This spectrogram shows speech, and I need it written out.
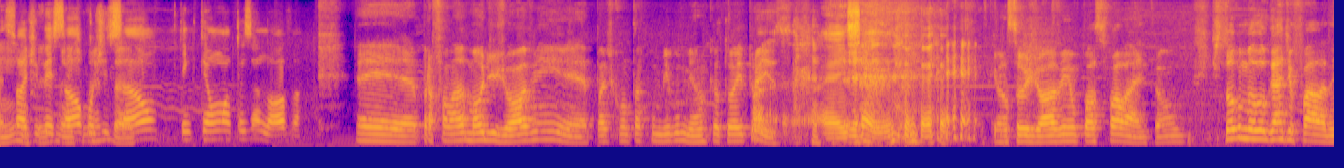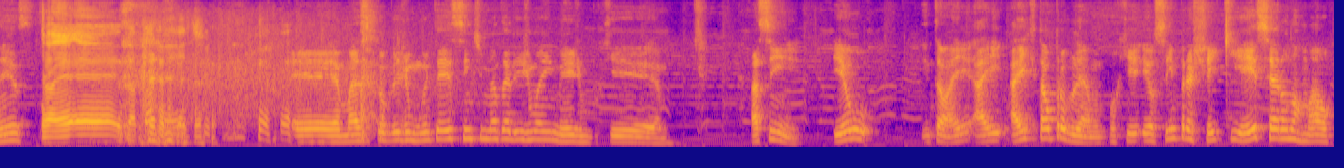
É Sim, só a diversão, a infelizmente, curtição, tem que ter uma coisa nova. É, pra falar mal de jovem, é, pode contar comigo mesmo, que eu tô aí pra isso. É isso aí. Porque eu sou jovem, eu posso falar. Então, estou no meu lugar de fala, não é isso? é, é, exatamente. É, mas o que eu vejo muito é esse sentimentalismo aí mesmo, porque assim, eu. Então, aí, aí, aí que tá o problema, porque eu sempre achei que esse era o normal.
